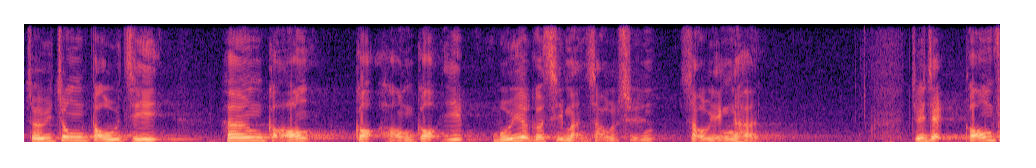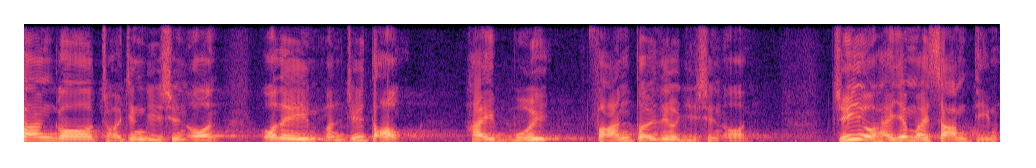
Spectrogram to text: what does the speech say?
最終導致香港各行各業每一個市民受損受影響。主席，講翻個財政預算案，我哋民主黨係會反對呢個預算案，主要係因為三點，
